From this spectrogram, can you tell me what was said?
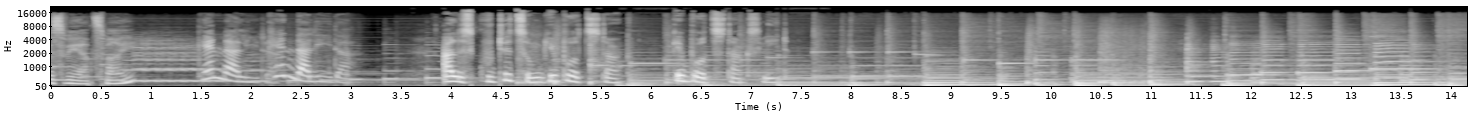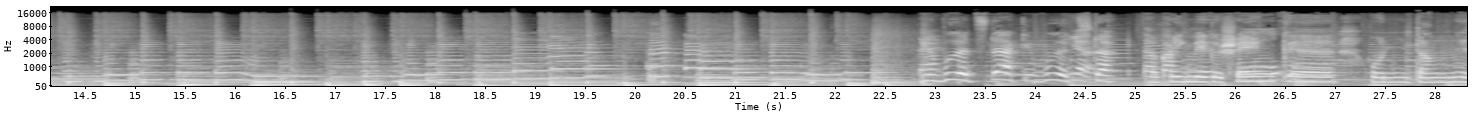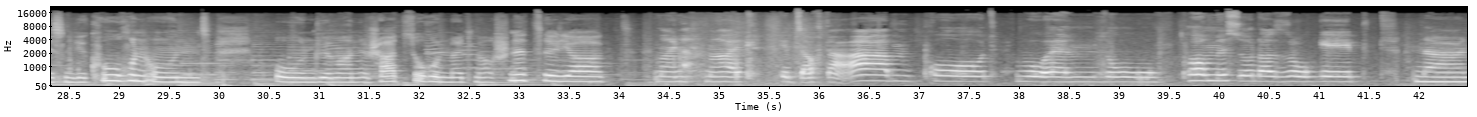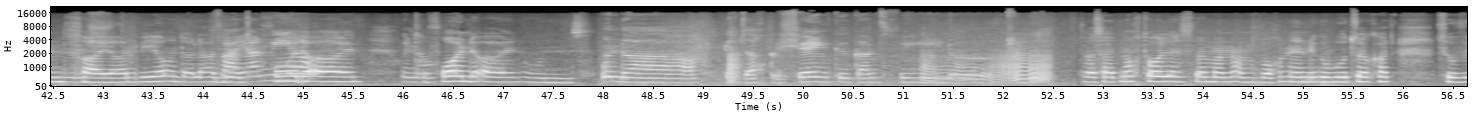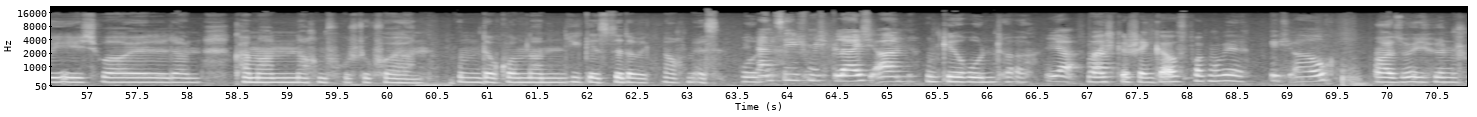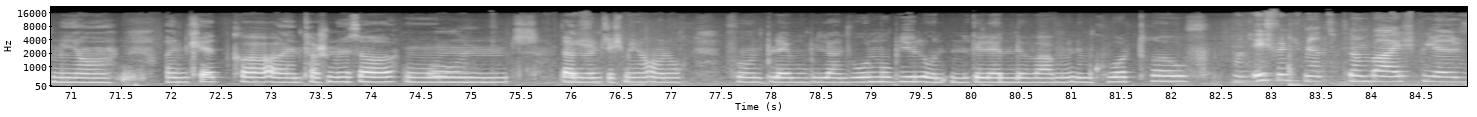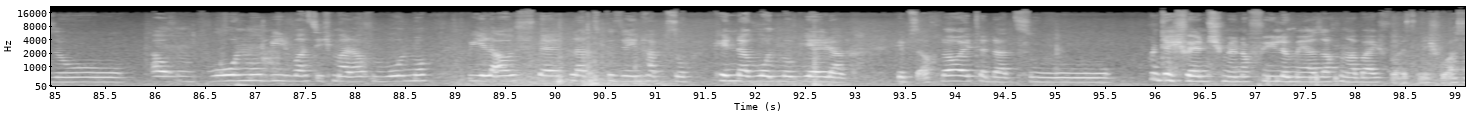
SWR 2 Kinderlieder. Kinderlieder. Alles Gute zum Geburtstag. Geburtstagslied. Geburtstag, Geburtstag. Da kriegen wir Geschenke und dann essen wir Kuchen und, und wir machen eine Schatzsuche und manchmal auch Schnitzeljagd. Manchmal gibt es auch da Abendbrot, wo ähm, so Pommes oder so gibt. Dann feiern wir und da laden wir unsere Freunde ein, Genau. unsere Freunde ein und Und da gibt es auch Geschenke, ganz viele. Was halt noch toll ist, wenn man am Wochenende Geburtstag hat, so wie ich, weil dann kann man nach dem Frühstück feiern. Und da kommen dann die Gäste direkt nach dem Essen. Und, Dann ziehe ich mich gleich an. und gehe runter, Ja, weil ich Geschenke auspacken will. ich auch. Also ich wünsche mir ein Kettcar, ein Taschenmesser und dann wünsche ich mir auch noch von Playmobil ein Wohnmobil und einen Geländewagen mit einem Quad drauf. Und ich wünsche mir zum Beispiel so auf dem Wohnmobil, was ich mal auf dem Wohnmobilausstellplatz gesehen habe, so Kinderwohnmobil, da gibt es auch Leute dazu. Und ich wünsche mir noch viele mehr Sachen, aber ich weiß nicht was.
